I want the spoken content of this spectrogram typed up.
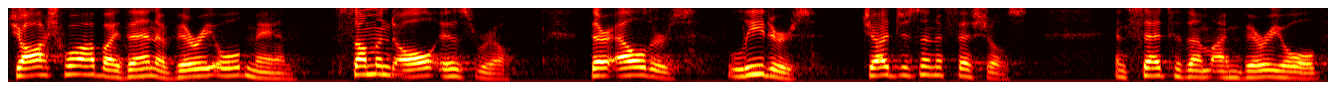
Joshua, by then a very old man, summoned all Israel, their elders, leaders, judges, and officials, and said to them, I'm very old.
